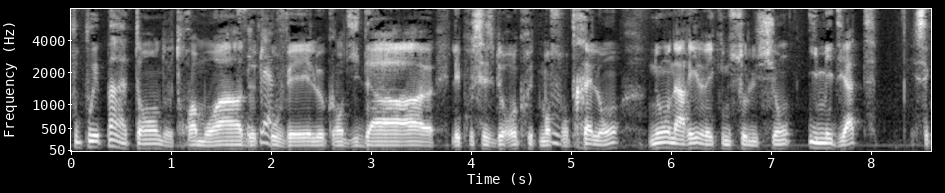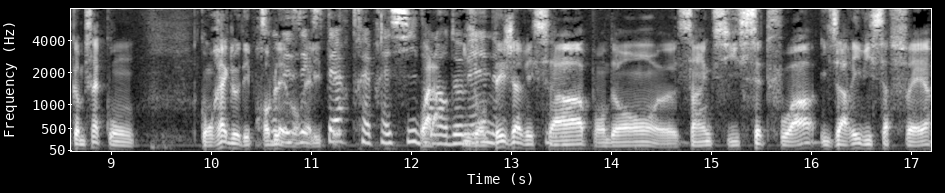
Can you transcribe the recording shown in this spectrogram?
vous pouvez pas attendre trois mois de trouver le candidat. Euh, les processus de recrutement mm. sont très longs. Nous, on arrive avec une solution immédiate. C'est comme ça qu'on qu'on règle des problèmes. Ce sont des experts très précis dans leur domaine. Ils ont déjà fait ça pendant 5, 6, 7 fois. Ils arrivent, ils savent faire.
